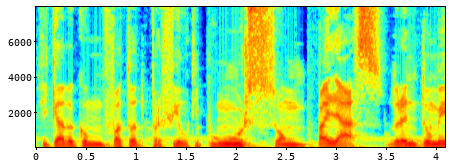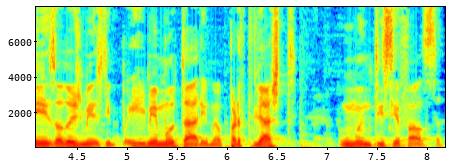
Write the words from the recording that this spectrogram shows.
ficava como foto de perfil, tipo um urso ou um palhaço, durante um mês ou dois meses, tipo, aí mesmo otário, meu, partilhaste uma notícia falsa.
